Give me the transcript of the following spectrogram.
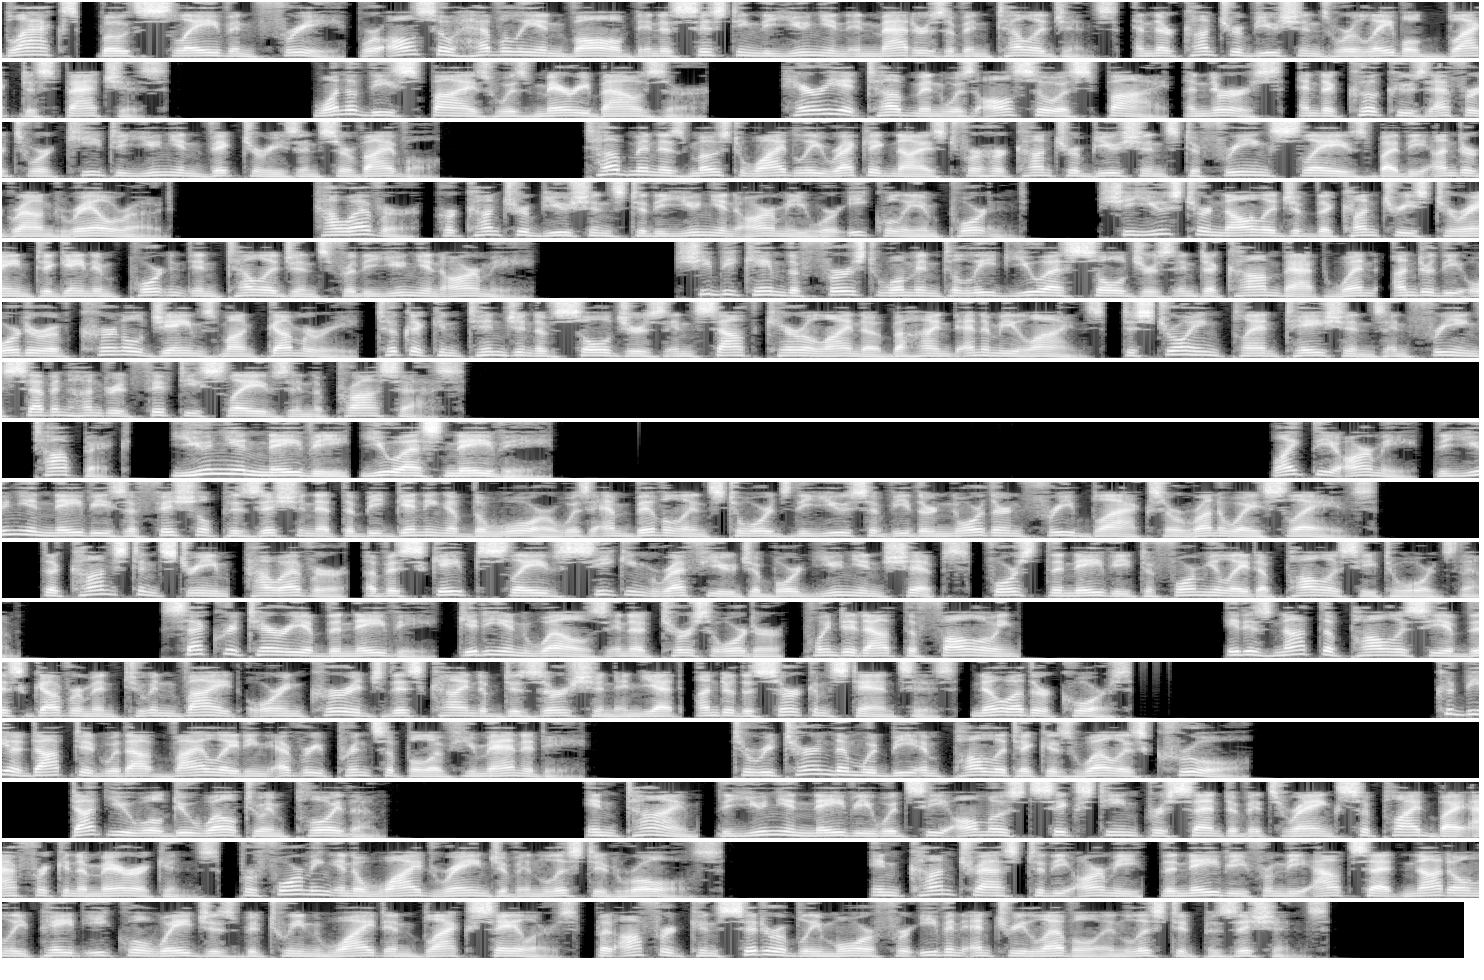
Blacks, both slave and free, were also heavily involved in assisting the Union in matters of intelligence, and their contributions were labeled black dispatches. One of these spies was Mary Bowser. Harriet Tubman was also a spy, a nurse, and a cook whose efforts were key to Union victories and survival. Tubman is most widely recognized for her contributions to freeing slaves by the Underground Railroad. However, her contributions to the Union Army were equally important. She used her knowledge of the country's terrain to gain important intelligence for the Union Army. She became the first woman to lead U.S. soldiers into combat when, under the order of Colonel James Montgomery, took a contingent of soldiers in South Carolina behind enemy lines, destroying plantations and freeing 750 slaves in the process. Union Navy US Navy Like the Army, the Union Navy's official position at the beginning of the war was ambivalence towards the use of either Northern free blacks or runaway slaves. The constant stream, however, of escaped slaves seeking refuge aboard Union ships, forced the Navy to formulate a policy towards them. Secretary of the Navy, Gideon Welles in a terse order, pointed out the following It is not the policy of this government to invite or encourage this kind of desertion and yet, under the circumstances, no other course, could be adopted without violating every principle of humanity. To return them would be impolitic as well as cruel. You will do well to employ them. In time, the Union Navy would see almost 16% of its ranks supplied by African Americans, performing in a wide range of enlisted roles. In contrast to the Army, the Navy from the outset not only paid equal wages between white and black sailors, but offered considerably more for even entry-level enlisted positions.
